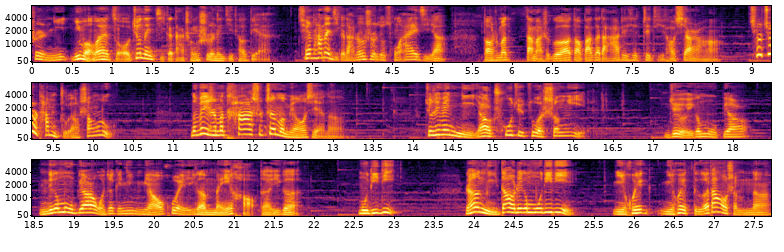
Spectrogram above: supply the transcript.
是你你往外走，就那几个大城市那几条点。其实它那几个大城市就从埃及啊到什么大马士革到巴格达这些这几条线儿啊，其实就是他们主要商路。那为什么他是这么描写呢？就是因为你要出去做生意，你就有一个目标，你那个目标我就给你描绘一个美好的一个目的地，然后你到这个目的地，你会你会得到什么呢？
